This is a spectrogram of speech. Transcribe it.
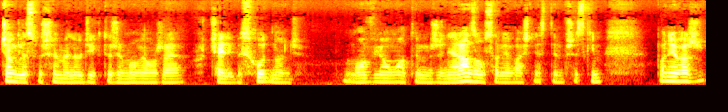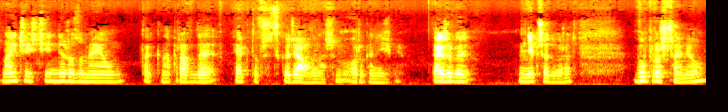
Ciągle słyszymy ludzi, którzy mówią, że chcieliby schudnąć. Mówią o tym, że nie radzą sobie właśnie z tym wszystkim, ponieważ najczęściej nie rozumieją tak naprawdę, jak to wszystko działa w naszym organizmie. Tak, żeby nie przedłużać, w uproszczeniu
